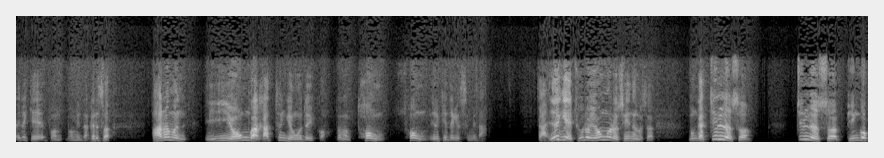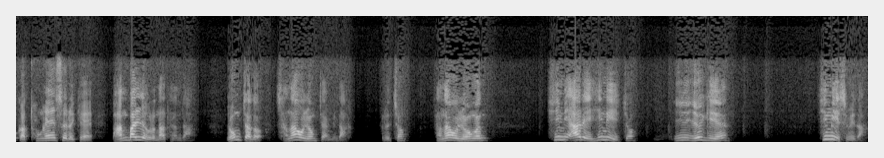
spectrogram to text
이렇게 봅니다. 그래서 발음은 이 용과 같은 경우도 있고 또는 통, 송 이렇게 되겠습니다. 자 여기에 주로 용어로 쓰이는 것은 뭔가 찔러서 찔러서 빈 곳과 통해서 이렇게 반발력으로 나타난다. 용자도 사나울 용자입니다. 그렇죠? 사나울 용은 힘이 아래에 힘이 있죠. 이 여기에 힘이 있습니다.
